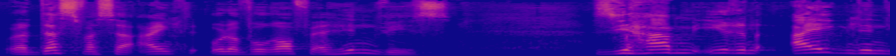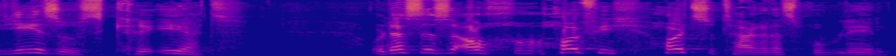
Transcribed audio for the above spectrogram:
oder das, was er eigentlich oder worauf er hinwies. Sie haben ihren eigenen Jesus kreiert. Und das ist auch häufig heutzutage das Problem.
